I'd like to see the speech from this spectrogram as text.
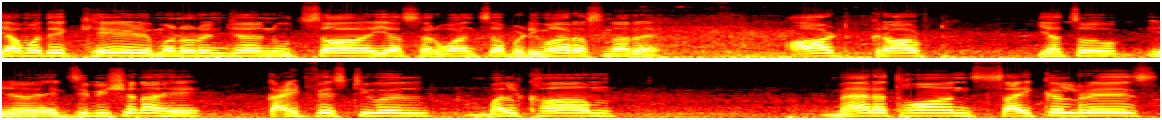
यामध्ये खेळ मनोरंजन उत्साह या सर्वांचा भडीमार असणार आहे. आर्ट क्राफ्ट याचं एक्झिबिशन आहे. Kite festival mallakhamb marathon cycle race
